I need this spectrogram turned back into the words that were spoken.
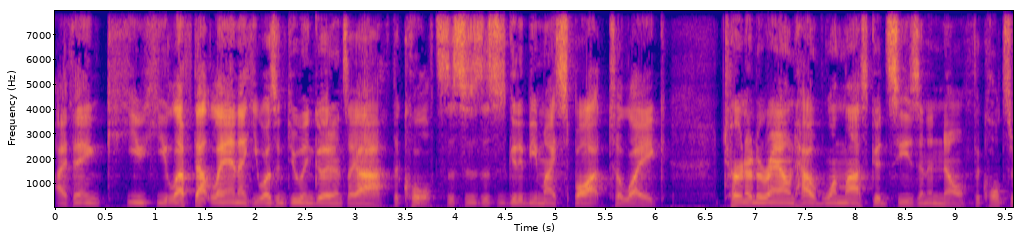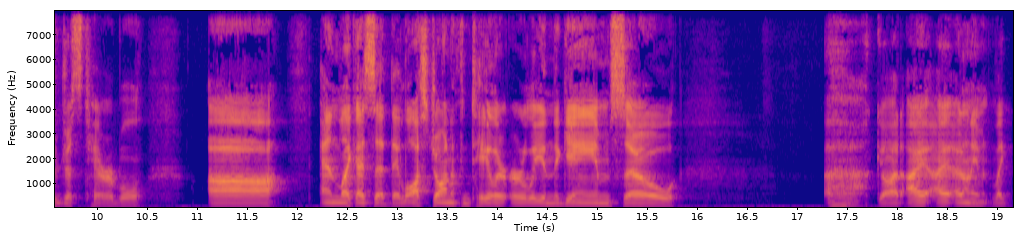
I think he he left Atlanta, he wasn't doing good, and it's like, ah, the Colts. This is this is gonna be my spot to like turn it around, have one last good season, and no, the Colts are just terrible. Uh and like I said, they lost Jonathan Taylor early in the game, so oh god, I, I I don't even like.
